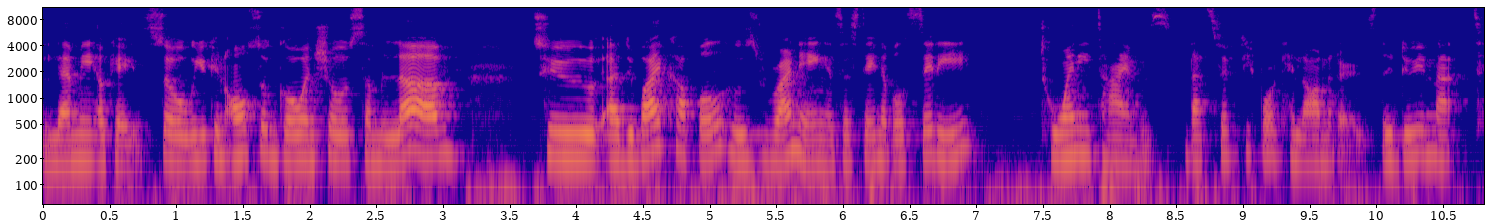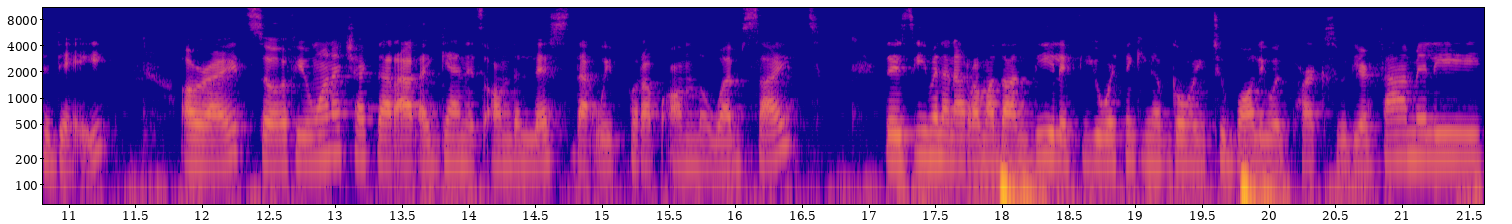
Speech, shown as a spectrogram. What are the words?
let me. Okay, so you can also go and show some love to a Dubai couple who's running in Sustainable City 20 times. That's 54 kilometers. They're doing that today all right, so if you want to check that out, again, it's on the list that we've put up on the website. There's even an, Ramadan deal if you were thinking of going to Bollywood parks with your family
